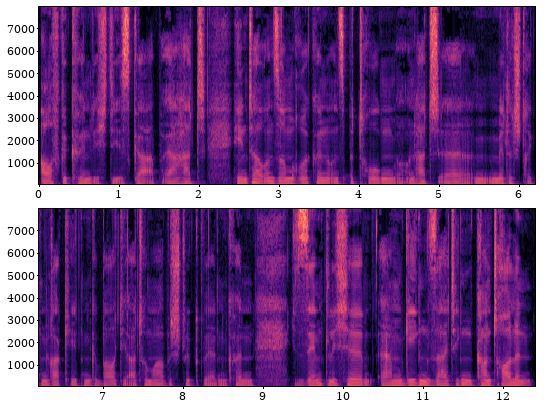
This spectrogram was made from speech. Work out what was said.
aufgekündigt, die es gab. Er hat hinter unserem Rücken uns betrogen und hat äh, Mittelstreckenraketen gebaut, die atomar bestückt werden können. Sämtliche ähm, gegenseitigen Kontrollen,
